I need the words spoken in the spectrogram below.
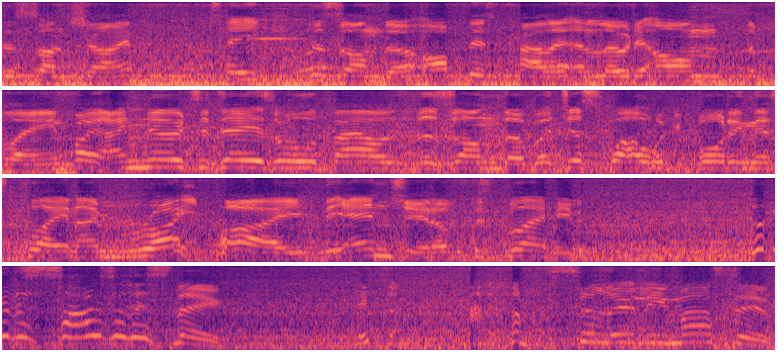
the sunshine. Take the Zonda off this pallet and load it on the plane. Right, I know today is all about the Zonda, but just while we're boarding this plane, I'm right by the engine of this plane. Look at the size of this thing. It's absolutely massive.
